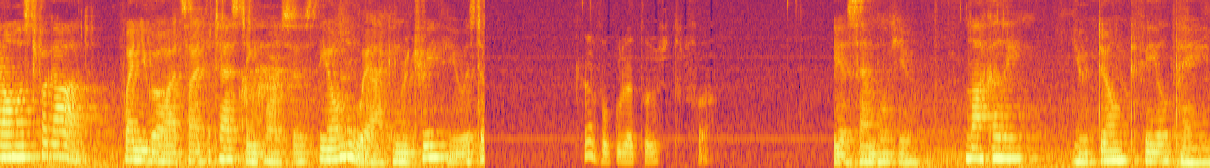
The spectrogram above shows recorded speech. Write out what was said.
I almost forgot. When you go outside the testing courses, the only way I can retrieve you is to Ile w ogóle to już trwa? Reassemble you. Luckily, you don't feel pain.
